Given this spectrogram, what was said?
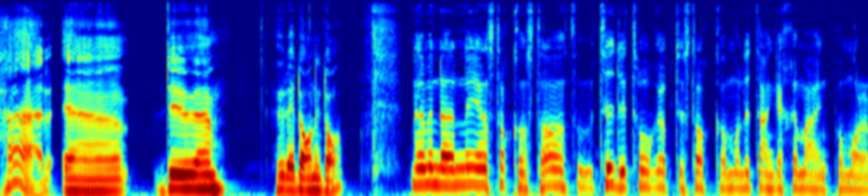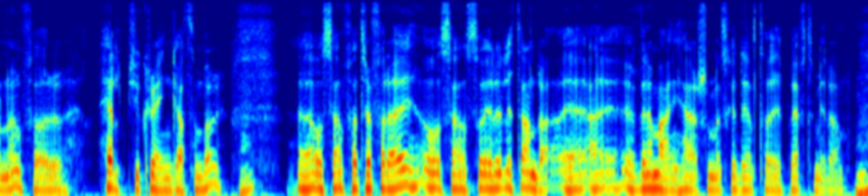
här. Eh, du, eh, hur är dagen idag? Nej men den är en Stockholmsdag. Tidigt tåg upp till Stockholm och lite engagemang på morgonen för Help Ukraine Gothenburg. Mm. Eh, och sen får jag träffa dig och sen så är det lite andra eh, evenemang här som jag ska delta i på eftermiddagen. Mm.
